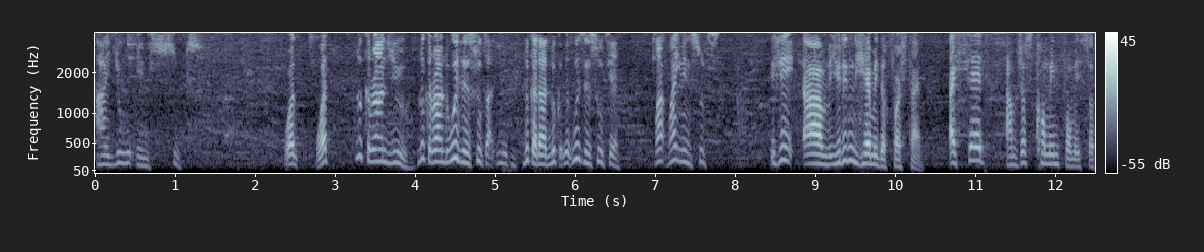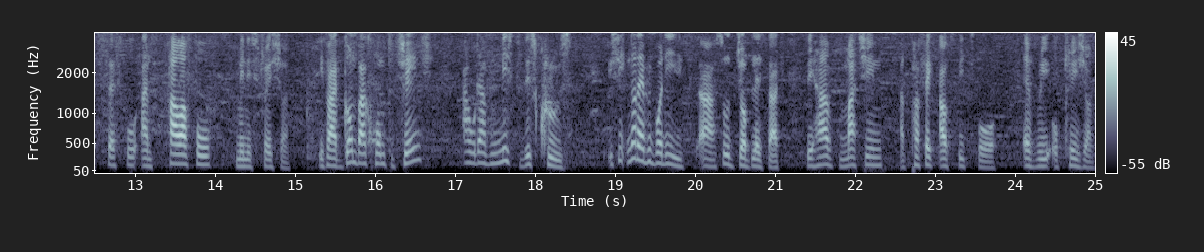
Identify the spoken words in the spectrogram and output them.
are you in suit? What? What? Look around you. Look around. Who's in suit? Look at that. Look, who's in suit here? Why, why are you in suit? You see, um, you didn't hear me the first time. I said I'm just coming from a successful and powerful ministration. If I had gone back home to change, I would have missed this cruise. You see, not everybody is uh, so jobless that they have matching and perfect outfits for every occasion.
